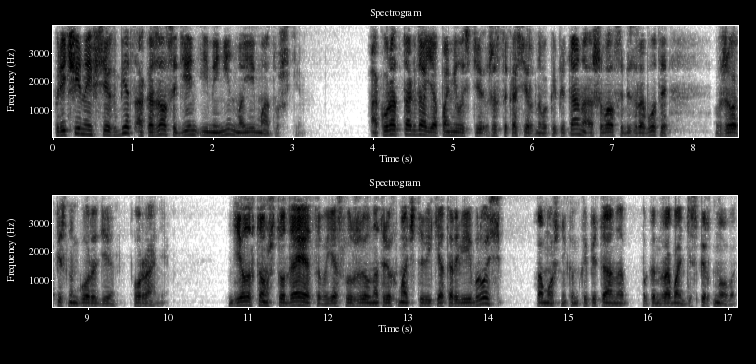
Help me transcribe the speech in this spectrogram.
Причиной всех бед оказался день именин моей матушки. Аккурат тогда я, по милости жестокосердного капитана, ошивался без работы в живописном городе Уране. Дело в том, что до этого я служил на трехмачтовике «Оторви и брось», помощником капитана по контрабанде спиртного.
